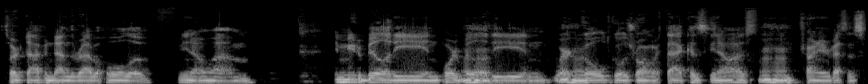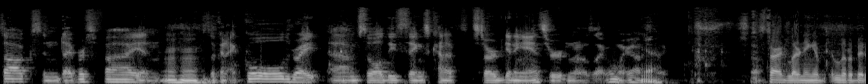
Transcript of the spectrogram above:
start diving down the rabbit hole of you know um, immutability and portability and where Mhm. gold goes wrong with that because you know I was Mhm. trying to invest in stocks and diversify and hmm looking at gold, right? Um, so all these things kind of started getting answered, and I was like, oh my gosh. Yeah. Like, so, Started learning a, a little bit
